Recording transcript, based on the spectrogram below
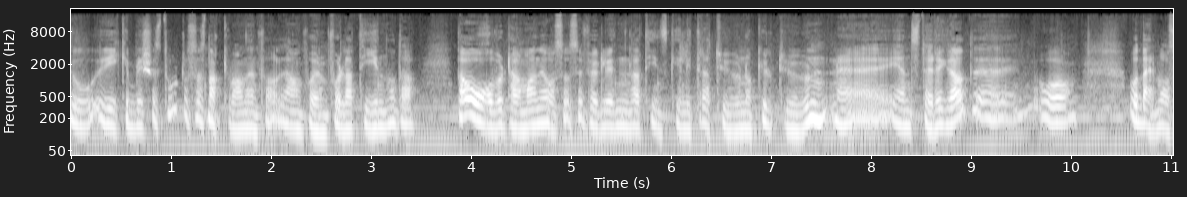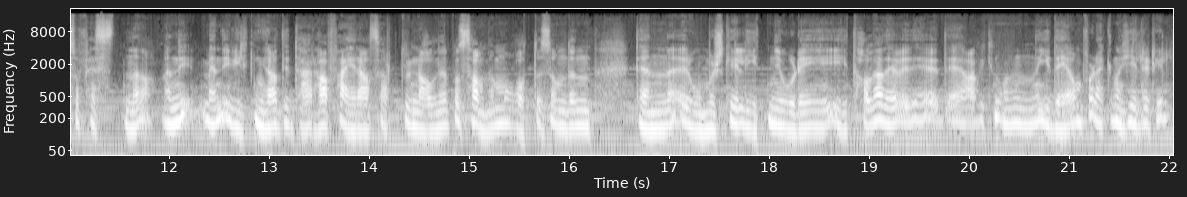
jo riket blir så stort, og så snakker man en annen form for latin. og da, da, overtar man jo også selvfølgelig den latinske litteraturen og kulturen eh, i en større grad. Eh, og, og, dermed også festene. da. Men, men, i hvilken grad de der har feira Saturnaliene på samme måte som den, den romerske eliten gjorde i, i Italia, det, det, det har vi ikke noen idé om, for det er ikke noen kilder til.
